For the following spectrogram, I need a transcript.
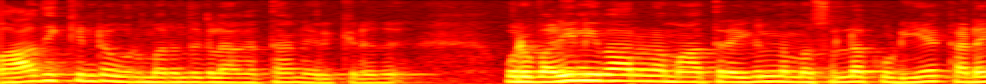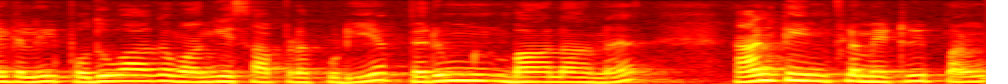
பாதிக்கின்ற ஒரு மருந்துகளாகத்தான் இருக்கிறது. ஒரு வலி நிவாரண மாத்திரைகள் நம்ம சொல்லக்கூடிய கடைகளில் பொதுவாக வாங்கி சாப்பிடக்கூடிய பெரும்பாலான ஆன்டி இன்ஃப்ளமேட்டரி பண்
